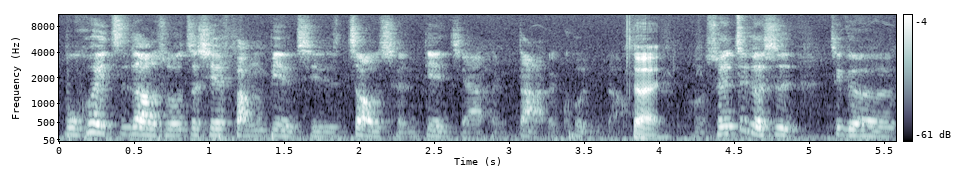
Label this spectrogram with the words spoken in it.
不会知道说这些方便其实造成店家很大的困扰。对，所以这个是这个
